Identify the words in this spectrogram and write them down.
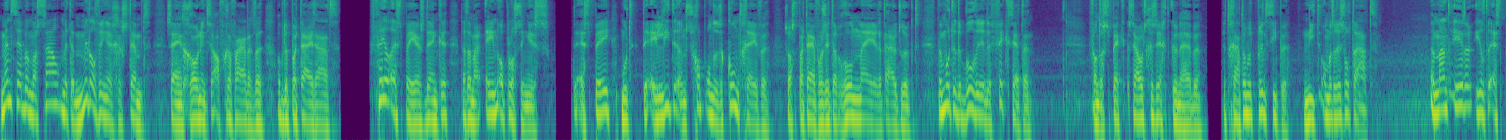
Mensen hebben massaal met de middelvinger gestemd, zei een Groningse afgevaardigde op de partijraad. Veel SP'ers denken dat er maar één oplossing is. De SP moet de elite een schop onder de kont geven, zoals partijvoorzitter Ron Meijer het uitdrukt. We moeten de boel weer in de fik zetten. Van der Spek zou het gezegd kunnen hebben. Het gaat om het principe, niet om het resultaat. Een maand eerder hield de SP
